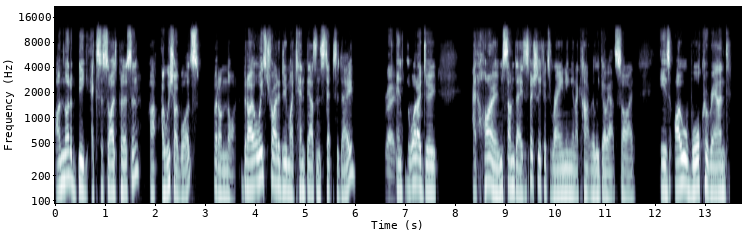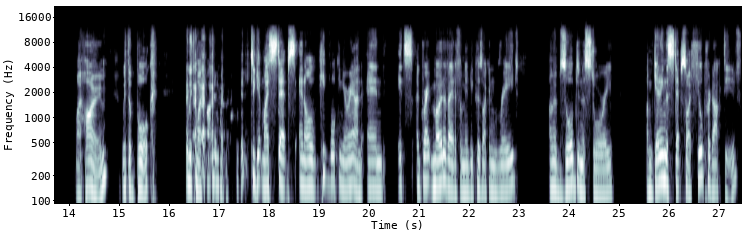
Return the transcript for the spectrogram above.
I'm not a big exercise person. I, I, wish I was, but I'm not. But I always try to do my 10,000 steps a day. Right. And what I do at home, some days, especially if it's raining and I can't really go outside, is I will walk around my home with a book with my phone in my pocket to get my steps and I'll keep walking around. And it's a great motivator for me because I can read, I'm absorbed in the story, I'm getting the steps so I feel productive.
